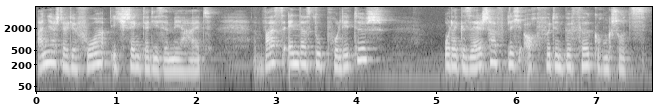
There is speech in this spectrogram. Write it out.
Anja, stell dir vor, ich schenke dir diese Mehrheit. Was änderst du politisch oder gesellschaftlich auch für den Bevölkerungsschutz?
